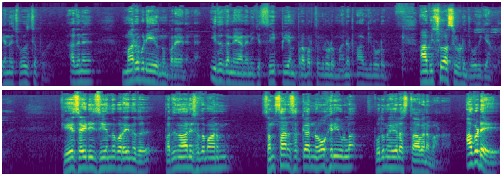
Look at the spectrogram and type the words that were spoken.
എന്ന് ചോദിച്ചപ്പോൾ അതിന് മറുപടിയൊന്നും പറയാനില്ല. ഇത് തന്നെയാണ് എനിക്ക് സി പി എം പ്രവർത്തകരോടും അനുഭാവികളോടും ആ വിശ്വാസികളോടും ചോദിക്കാനുള്ളത്. K S I D C എന്ന് പറയുന്നത് പതിനാല് ശതമാനം സംസ്ഥാന സർക്കാരിന് ഓഹരിയുള്ള പൊതുമേഖലാ സ്ഥാപനമാണ്. അവിടെ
